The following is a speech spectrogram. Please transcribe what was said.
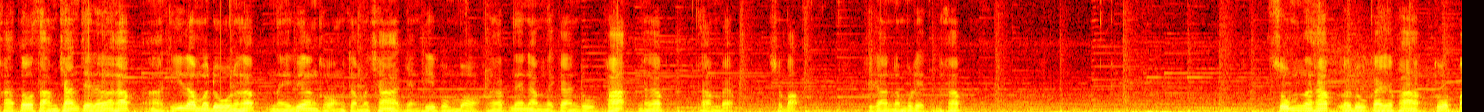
ขาโต้สามชั้นเสร็จแล้วนะครับที่เรามาดูนะครับในเรื่องของธรรมชาติอย่างที่ผมบอกนะครับ แนะนำในการดูพระนะครับตามแบบฉบับ กีฬานามูเลตนะครับ ซุ้มนะครับ เราดูกายภาพทั่วไป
